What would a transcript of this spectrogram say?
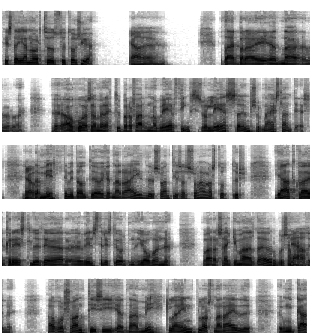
1. janúar 2027. Já, já, já. Og það er bara hérna, áhuga samir ættu bara að fara inn á VF Þingsins og lesa umsögn Æslandir. Það myndi mitt aldrei á hérna ræðu Svandísa Svavastóttur í atkvæðagreislu þegar vinstri stjórn Jóhannu var að sækja maðalda að Evropasambandinu. Þá fór Svandís í hérna mikla innblásna ræðu um ga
